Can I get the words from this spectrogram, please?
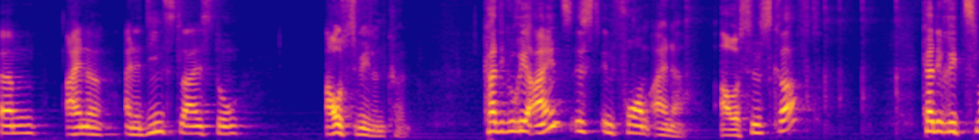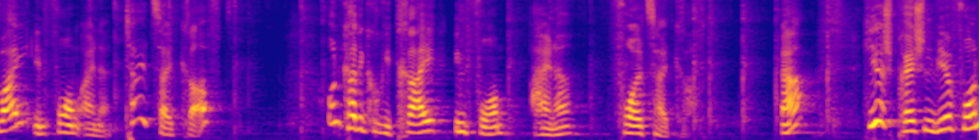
ähm, eine, eine Dienstleistung auswählen können. Kategorie 1 ist in Form einer Aushilfskraft, Kategorie 2 in Form einer Teilzeitkraft und Kategorie 3 in Form einer Vollzeitkraft. Ja? Hier sprechen wir von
